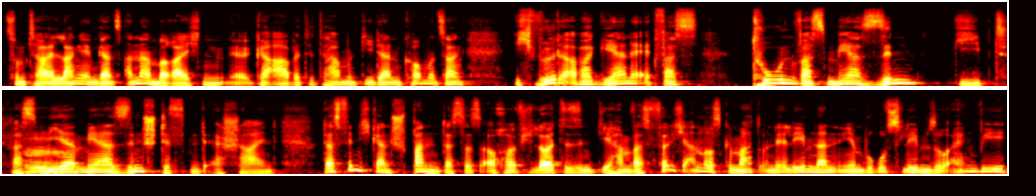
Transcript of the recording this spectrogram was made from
zum Teil lange in ganz anderen Bereichen äh, gearbeitet haben und die dann kommen und sagen, ich würde aber gerne etwas tun, was mehr Sinn gibt, was mhm. mir mehr sinnstiftend erscheint. Das finde ich ganz spannend, dass das auch häufig Leute sind, die haben was völlig anderes gemacht und erleben dann in ihrem Berufsleben so, irgendwie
